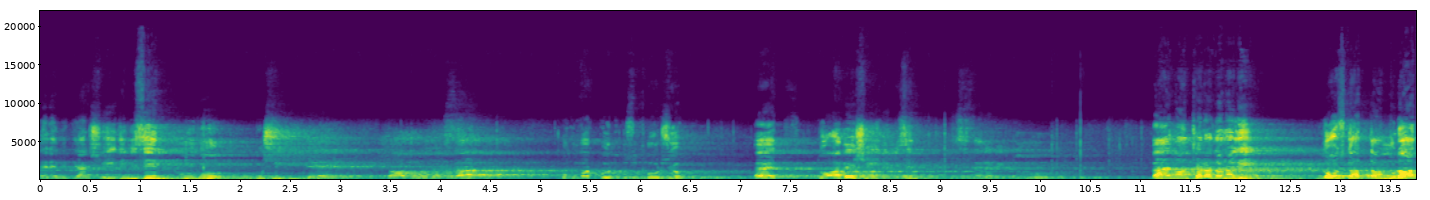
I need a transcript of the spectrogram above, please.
Ne demek? Yani şehidimizin ruhu bu şekilde şad olacaksa okumak boynumuzun borcu. Evet, Doğa Bey şehidimizin. Ben Ankara'dan Ali, Yozgat'tan Murat,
